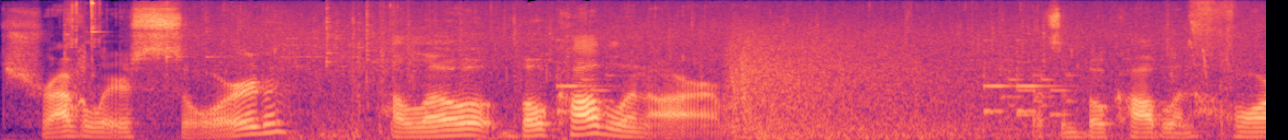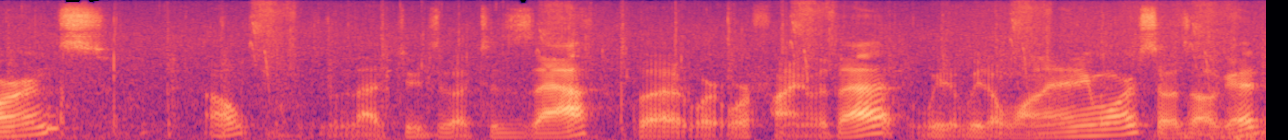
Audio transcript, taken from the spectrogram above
traveler's sword. Hello bokoblin arm. Got some bokoblin horns. Oh, that dude's about to zap, but we're, we're fine with that. We, we don't want it anymore, so it's all good.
